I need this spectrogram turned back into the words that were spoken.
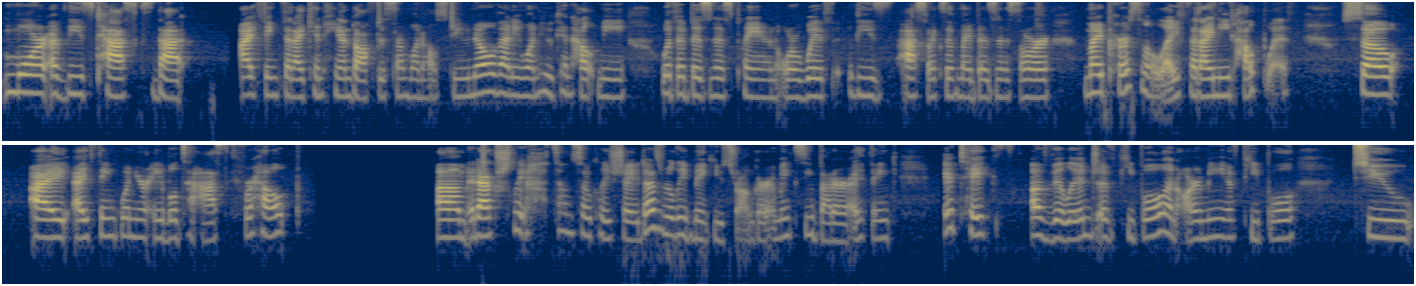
more of these tasks that I think that I can hand off to someone else? Do you know of anyone who can help me with a business plan or with these aspects of my business or my personal life that I need help with. So I I think when you're able to ask for help, um, it actually it sounds so cliche. It does really make you stronger. It makes you better. I think it takes a village of people, an army of people, to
